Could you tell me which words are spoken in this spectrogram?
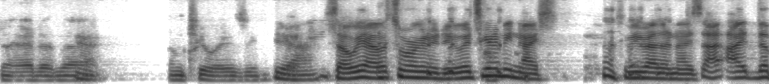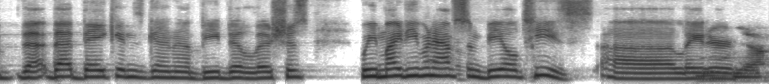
gonna edit that. I'm too lazy. Yeah. So yeah, that's what we're gonna do. It's gonna be nice. It's gonna be rather nice. I, I the, the that bacon's gonna be delicious. We might even have some BLTs uh, later Yeah.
